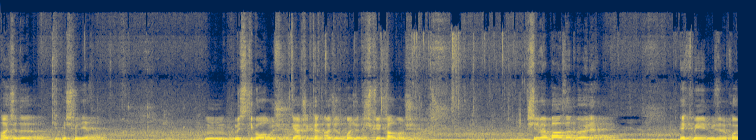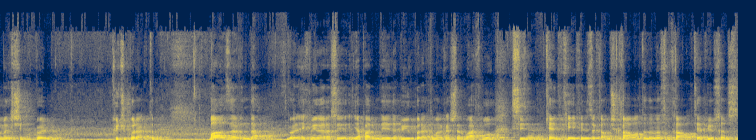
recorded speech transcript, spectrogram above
Acılığı gitmiş mi diye. Hmm, mis gibi olmuş. Gerçekten acılık macılık hiçbir şey kalmamış. Şimdi ben bazılarını böyle ekmeğin üzerine koymak için böyle küçük bıraktım. Bazılarında böyle ekmek arası yaparım diye de büyük bıraktım arkadaşlar. Artık bu sizin kendi keyfinize kalmış. Kahvaltıda nasıl bir kahvaltı yapıyorsanız.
